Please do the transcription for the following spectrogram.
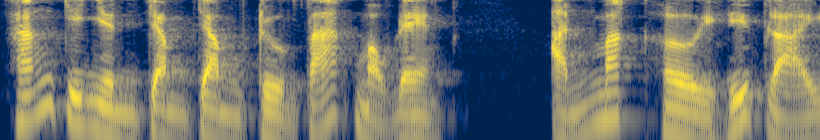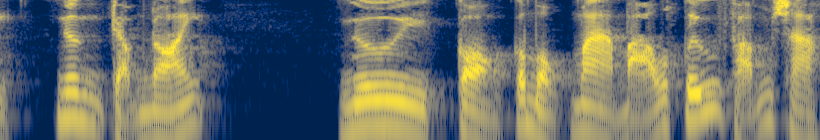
hắn chỉ nhìn chầm chầm trường tác màu đen. Ánh mắt hơi hiếp lại, ngưng trọng nói, Ngươi còn có một ma bảo tứ phẩm sao?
